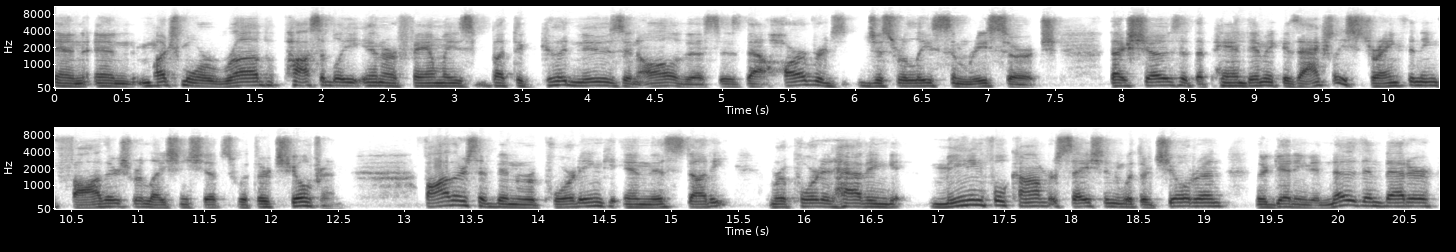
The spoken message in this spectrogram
and, and much more rub possibly in our families. But the good news in all of this is that Harvard's just released some research that shows that the pandemic is actually strengthening fathers' relationships with their children. Fathers have been reporting in this study, reported having meaningful conversation with their children. They're getting to know them better.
